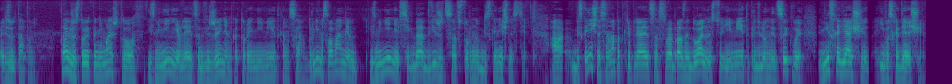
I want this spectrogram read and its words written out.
результатом. Также стоит понимать, что изменение является движением, которое не имеет конца. Другими словами, изменение всегда движется в сторону бесконечности. А бесконечность, она подкрепляется своеобразной дуальностью и имеет определенные циклы, нисходящие и восходящие.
